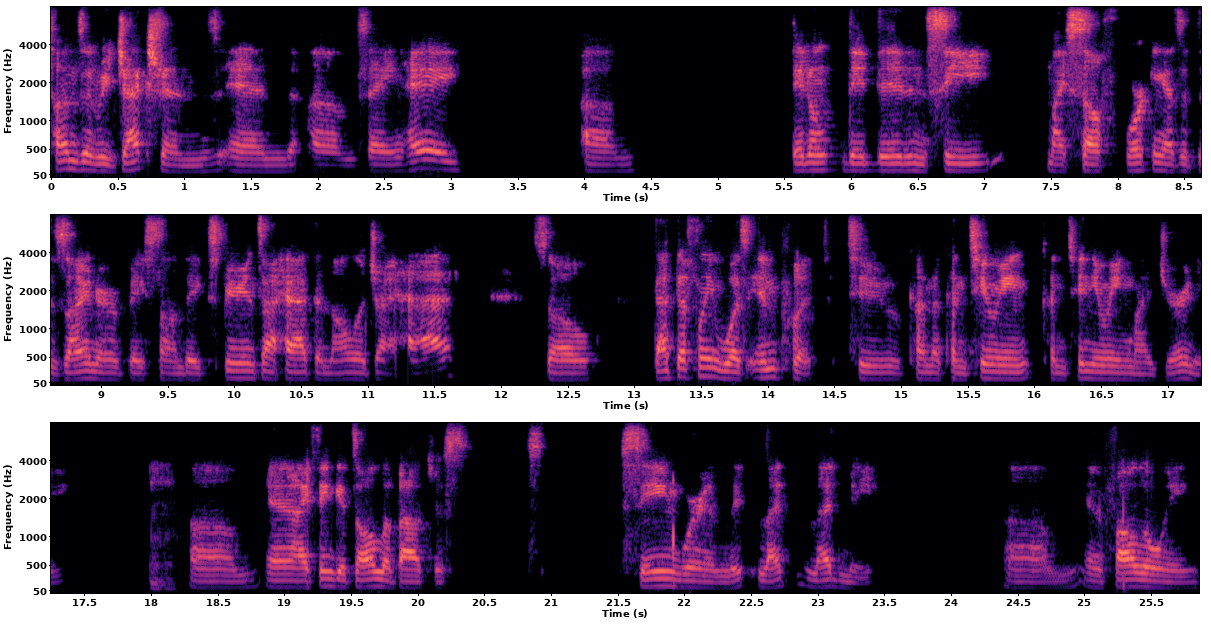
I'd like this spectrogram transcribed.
tons of rejections and um, saying, hey, um, they don't, they, they didn't see myself working as a designer based on the experience I had, the knowledge I had. So that definitely was input to kind of continuing continuing my journey. Mhm. Um, and I think it's all about just seeing where it le- led led me um, and following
